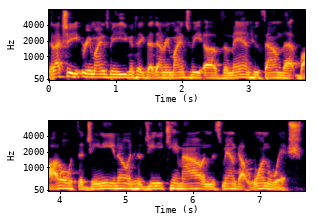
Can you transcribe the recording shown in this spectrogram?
It actually reminds me, you can take that down, reminds me of the man who found that bottle with the genie, you know, and the genie came out and this man got one wish.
